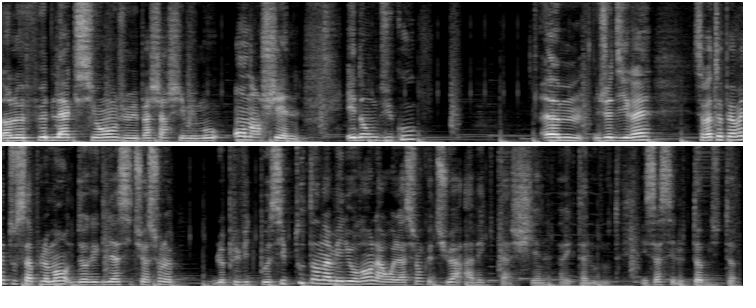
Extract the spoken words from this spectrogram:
dans le feu de l'action, je ne vais pas chercher mes mots, on enchaîne. Et donc du coup, euh, je dirais, ça va te permettre tout simplement de régler la situation le, le, plus vite possible tout en améliorant la relation que tu as avec ta chienne, avec ta louloute. Et ça, c'est le top du top.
